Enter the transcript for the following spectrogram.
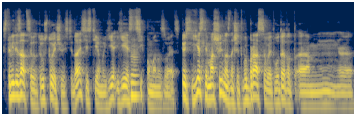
стабилизации вот этой устойчивости, да, системы, ESC, по-моему, называется. То есть, если машина, значит, выбрасывает вот этот, эм, э,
